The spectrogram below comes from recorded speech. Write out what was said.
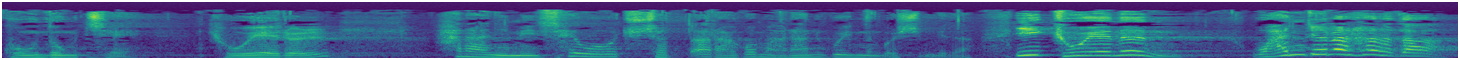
공동체, 교회를 하나님이 세워 주셨다라고 말하고 있는 것입니다. 이 교회는 완전한 하나다.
